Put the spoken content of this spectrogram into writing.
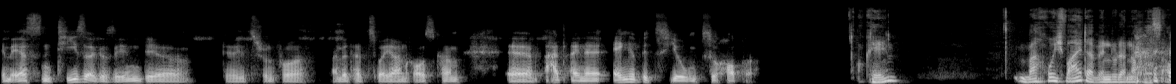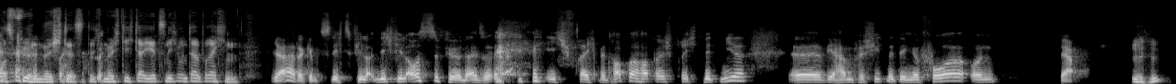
im ersten Teaser gesehen, der, der jetzt schon vor anderthalb, zwei Jahren rauskam, äh, hat eine enge Beziehung zu Hopper. Okay. Mach ruhig weiter, wenn du da noch was ausführen möchtest. Ich möchte dich da jetzt nicht unterbrechen. Ja, da gibt es nicht viel, nicht viel auszuführen. Also ich spreche mit Hopper, Hopper spricht mit mir. Äh, wir haben verschiedene Dinge vor und ja. Mhm.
